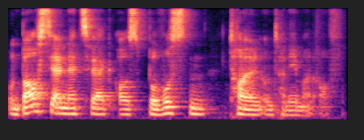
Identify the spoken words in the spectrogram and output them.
und baust dir ein Netzwerk aus bewussten, tollen Unternehmern auf.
